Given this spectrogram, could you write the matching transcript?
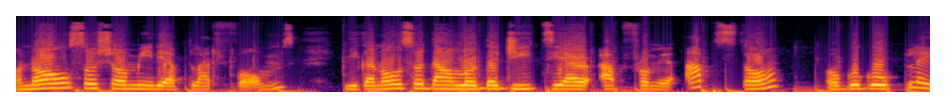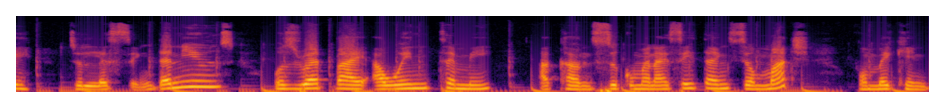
on all social media platforms. You can also download the GTR app from your App Store or Google Play to listen. The news was read by Awentemi Akansukum, and I say thanks so much for making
